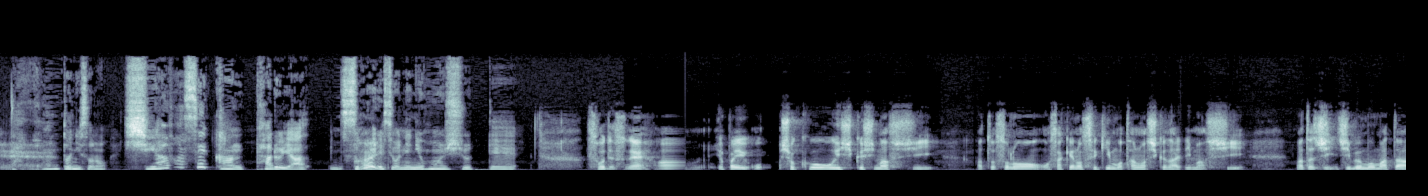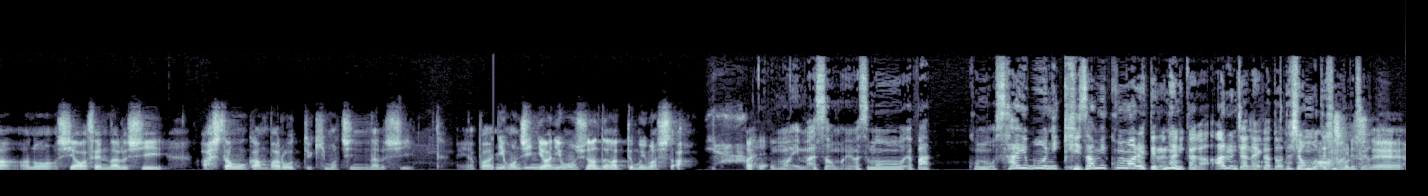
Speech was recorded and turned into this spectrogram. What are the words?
えー、本当にその幸せ感たるや、すごいですよね、はい、日本酒って。そうですね。あやっぱり食を美味しくしますし、あとそのお酒の席も楽しくなりますし、またじ自分もまたあの幸せになるし、明日も頑張ろうっていう気持ちになるし、やっぱ日本人には日本酒なんだなって思いました。いや、はい、思います、思います。もう、やっぱ、この細胞に刻み込まれてる何かがあるんじゃないかと私は思ってしまうんですよ。そうですね。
